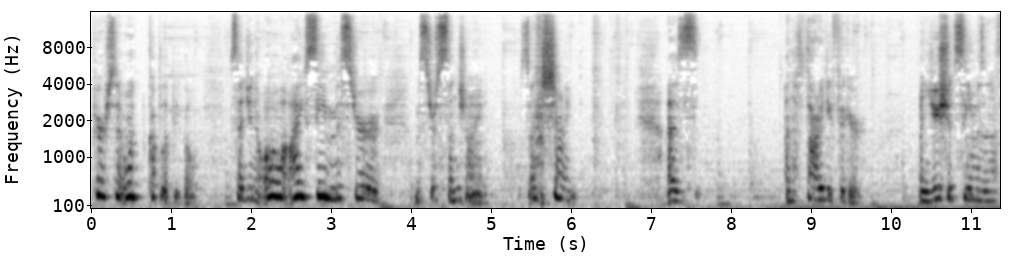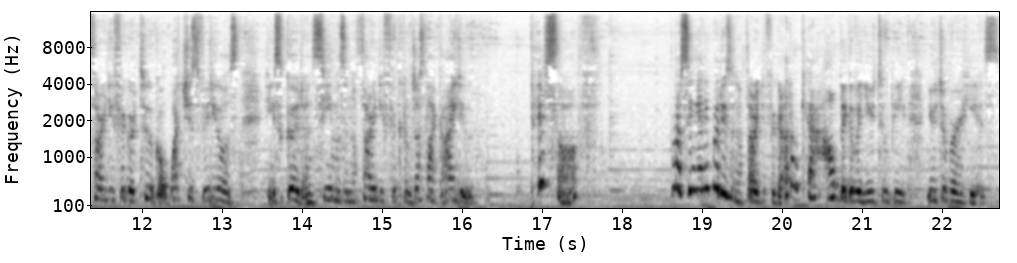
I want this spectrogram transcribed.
person, one couple of people said, you know, oh, I see Mr. Mr. Sunshine, Sunshine, as an authority figure. And you should see him as an authority figure too. Go watch his videos. He's good and see him as an authority figure just like I do. Piss off. I'm not seeing anybody as an authority figure. I don't care how big of a YouTube YouTuber he is.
